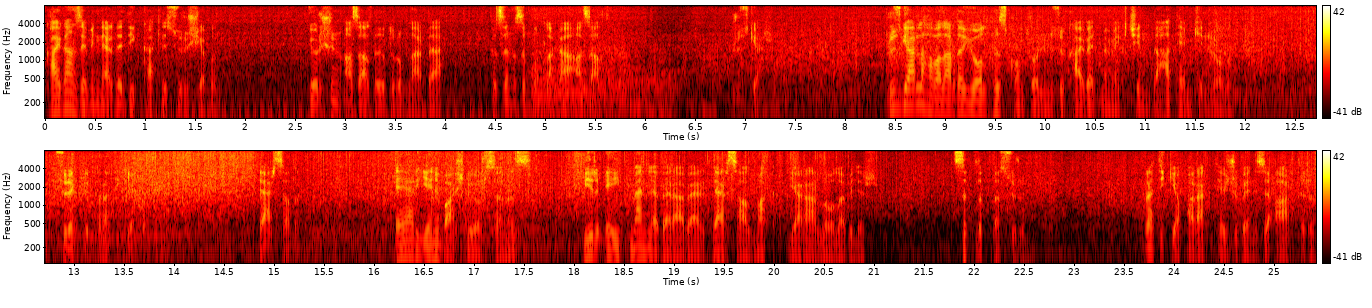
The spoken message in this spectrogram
Kaygan zeminlerde dikkatli sürüş yapın. Görüşün azaldığı durumlarda hızınızı mutlaka azaltın. Rüzgar. Rüzgarlı havalarda yol hız kontrolünüzü kaybetmemek için daha temkinli olun. Sürekli pratik yapın. Ders alın. Eğer yeni başlıyorsanız bir eğitmenle beraber ders almak yararlı olabilir. Sıklıkla sürün. Pratik yaparak tecrübenizi artırın.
